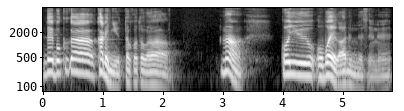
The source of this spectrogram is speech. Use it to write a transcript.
で僕が彼に言ったことがまあこういう覚えがあるんですよね、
